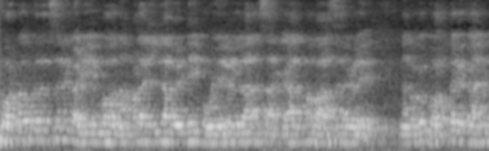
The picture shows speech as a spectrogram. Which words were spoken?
ഫോട്ടോ പ്രദർശനം കഴിയുമ്പോൾ നമ്മളെല്ലാവരുടെയും ഉള്ളിലുള്ള സർഗാത്മ വാസനകളെ നമുക്ക് പുറത്തെടുക്കാനും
